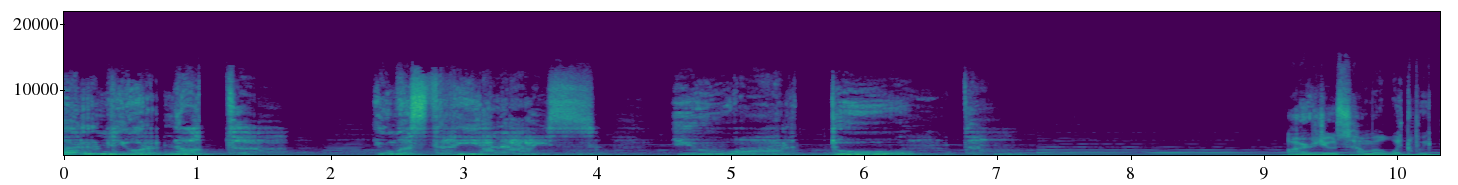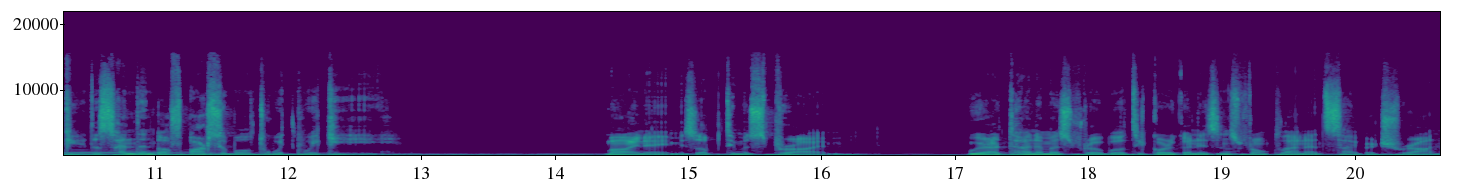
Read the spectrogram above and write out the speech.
army or not, you must realize you are doomed. Are you Samuel Witwicky, descendant of Archibald Witwicky? My name is Optimus Prime. We are autonomous robotic organisms from planet Cybertron.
